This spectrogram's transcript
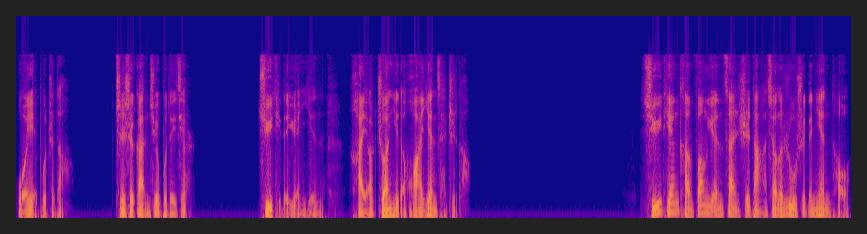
我也不知道，只是感觉不对劲儿，具体的原因还要专业的化验才知道。徐天看方圆暂时打消了入水的念头，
